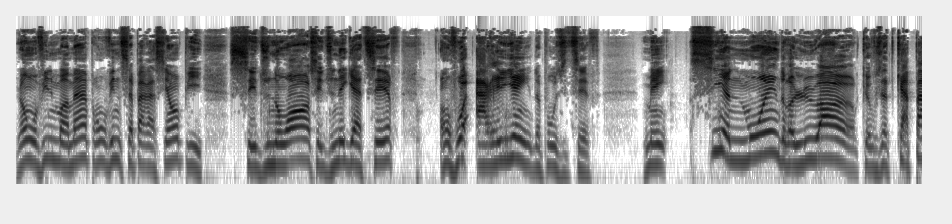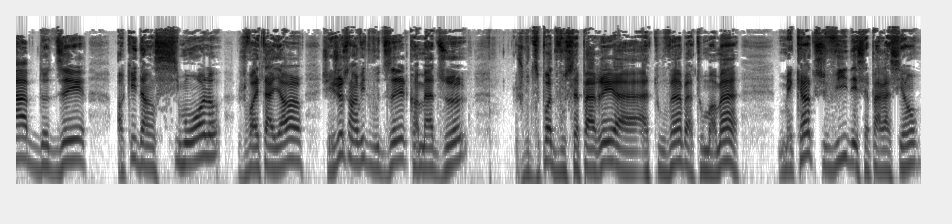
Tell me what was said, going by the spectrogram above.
Là, on vit le moment, puis on vit une séparation, puis c'est du noir, c'est du négatif. On voit à rien de positif. Mais s'il y a une moindre lueur que vous êtes capable de dire, OK, dans six mois, là, je vais être ailleurs, j'ai juste envie de vous dire, comme adulte, je vous dis pas de vous séparer à, à tout vent, à tout moment, mais quand tu vis des séparations,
